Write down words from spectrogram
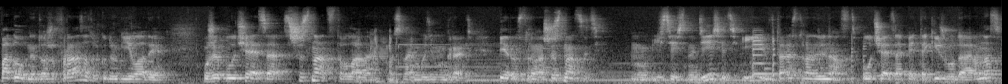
подобная тоже фраза, только другие лады. Уже получается с 16 лада мы с вами будем играть. Первая струна 16, ну, естественно, 10, и вторая сторона 12. Получается опять такие же удары у нас.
